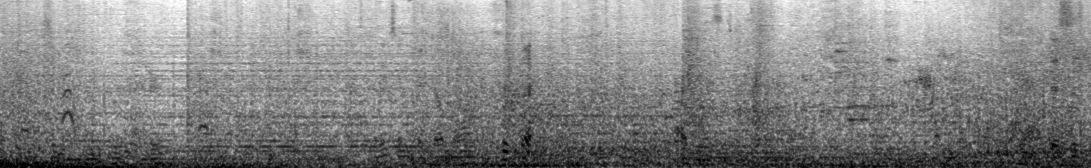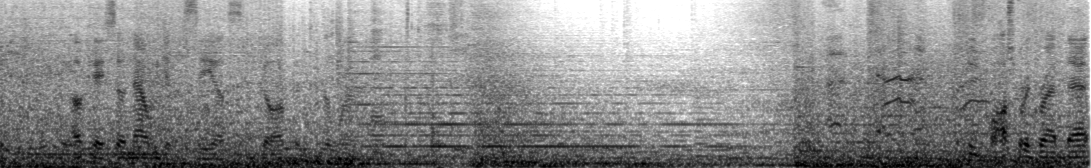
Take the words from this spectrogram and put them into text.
So it doesn't matter. At least getting picked up more. Yeah, this is the. Okay, so now we get to see us go up into the wormhole. Dude, boss would have grabbed that.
